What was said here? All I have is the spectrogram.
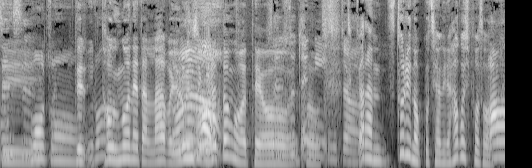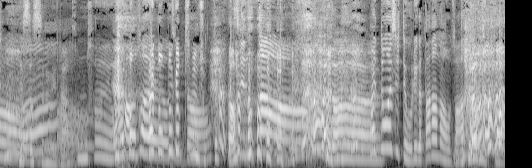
비비지 맞아. 네, 더 응원해달라 막 이런 식으로 했던 것 같아요. 그래서 진짜. 특별한 스토리는 없고 제가 그냥 하고 싶어서 아~ 했었습니다. 감사해요. 활동, 활동 또 겹치면 좋겠다. 진짜. 활동하실 때 우리가 따라 나오자. 그러니까.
